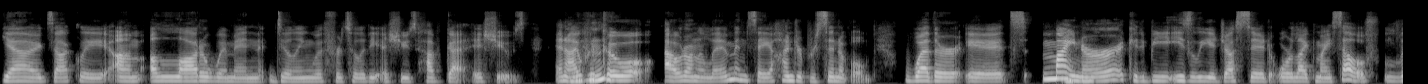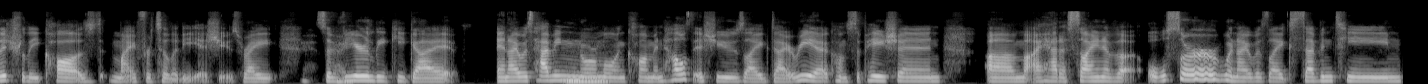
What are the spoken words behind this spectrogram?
Yeah, exactly. Um, a lot of women dealing with fertility issues have gut issues. And I Mhm. would go out on a limb and say 100% of them, whether it's minor, it could be easily adjusted, or like myself, literally caused my fertility issues, right? Severe leaky gut. And I was having Mm. normal and common health issues like diarrhea, constipation. Um, I had a sign of an ulcer when I was like 17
